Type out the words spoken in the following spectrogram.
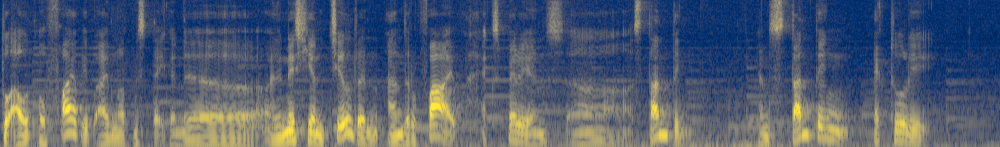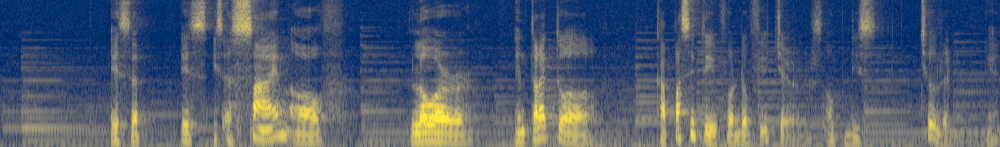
two out of five, if I'm not mistaken, uh, Indonesian children under five experience uh, stunting, and stunting actually is a is, is a sign of lower intellectual capacity for the futures of these children. Yeah?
